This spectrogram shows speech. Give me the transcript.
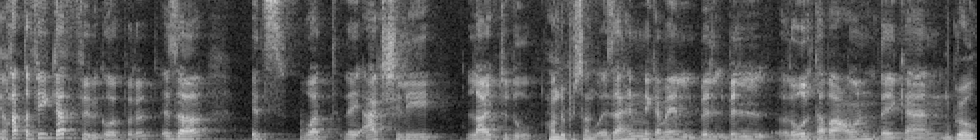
Yeah. حتى في كفي بكوربوريت إذا it's what they actually like to do 100% واذا هن كمان بال بالرول تبعهم they can grow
